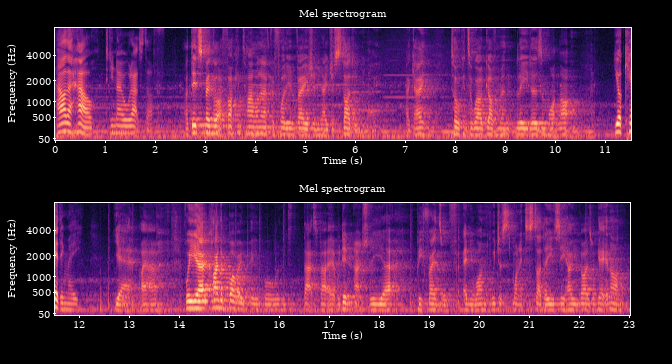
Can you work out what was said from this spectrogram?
how the hell did you know all that stuff? I did spend a lot of fucking time on Earth before the invasion, you know, just studying, you know, okay? Talking to world government leaders and whatnot. You're kidding me. Yeah, I am. We uh, kind of borrowed people, and that's about it. We didn't actually uh, be friends with anyone. We just wanted to study, see how you guys were getting on.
